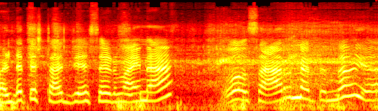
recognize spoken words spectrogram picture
బండి అయితే స్టార్ట్ చేసాడు మా ఆయన. ఓ సార్ ఉన్నట్టున్నాయా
